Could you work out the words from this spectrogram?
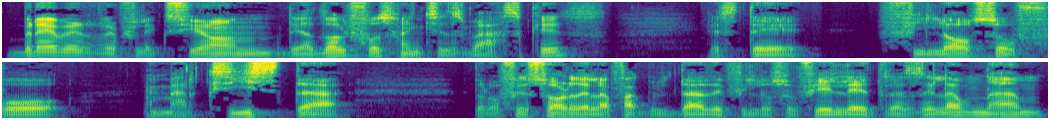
breve reflexión de Adolfo Sánchez Vázquez, este filósofo marxista, profesor de la Facultad de Filosofía y Letras de la UNAM,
